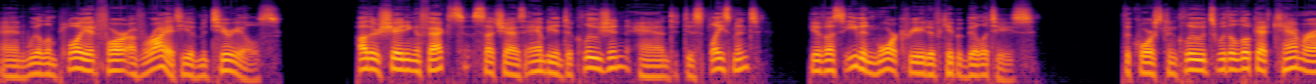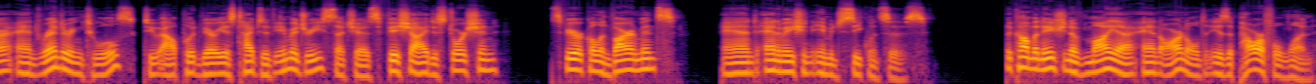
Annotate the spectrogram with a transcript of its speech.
and we'll employ it for a variety of materials. Other shading effects, such as ambient occlusion and displacement, give us even more creative capabilities. The course concludes with a look at camera and rendering tools to output various types of imagery such as fisheye distortion, spherical environments, and animation image sequences. The combination of Maya and Arnold is a powerful one,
